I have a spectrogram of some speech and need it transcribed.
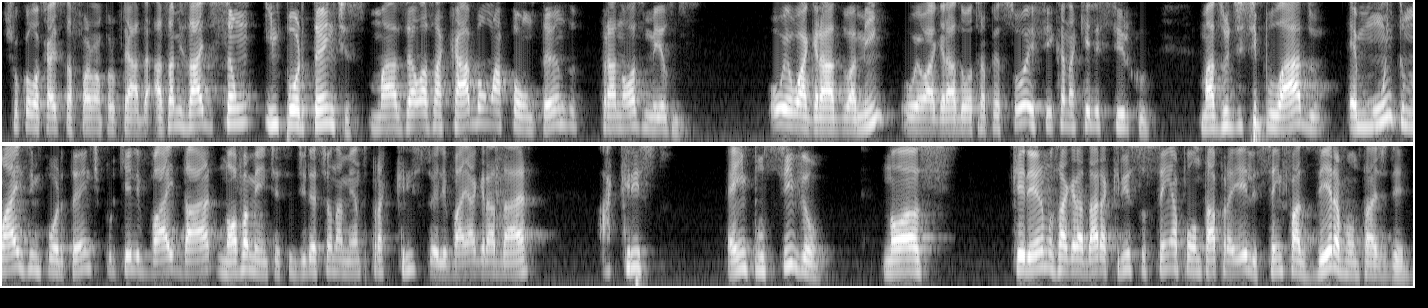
Deixa eu colocar isso da forma apropriada. As amizades são importantes, mas elas acabam apontando para nós mesmos. Ou eu agrado a mim, ou eu agrado a outra pessoa e fica naquele círculo. Mas o discipulado é muito mais importante porque ele vai dar, novamente, esse direcionamento para Cristo, ele vai agradar a Cristo. É impossível nós querermos agradar a Cristo sem apontar para Ele, sem fazer a vontade dele.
